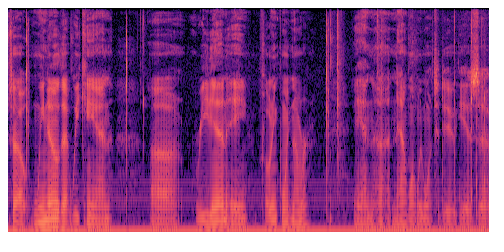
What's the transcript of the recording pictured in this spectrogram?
so we know that we can uh, read in a floating point number and uh, now what we want to do is uh,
